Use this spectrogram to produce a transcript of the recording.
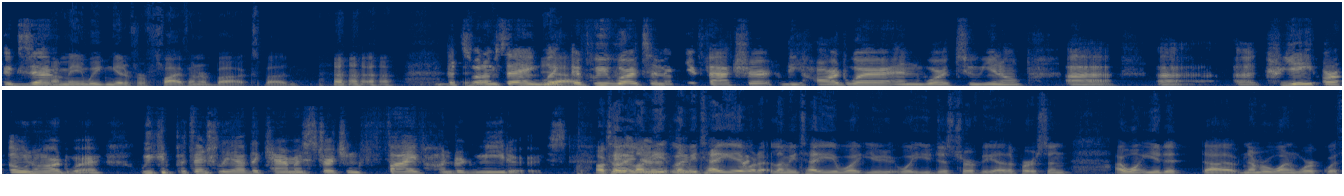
exactly I mean, we can get it for five hundred bucks, bud. That's what I'm saying. Like, Yeah. if we were to manufacture the hardware and were to, you know, uh, uh, uh, create our own hardware, we could potentially have the camera stretching 500 meters. Okay, let me let me tell you what let me tell you what you what you just heard from the other person. I want you to uh, number one work with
